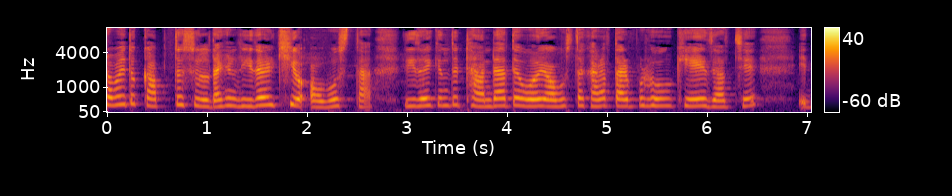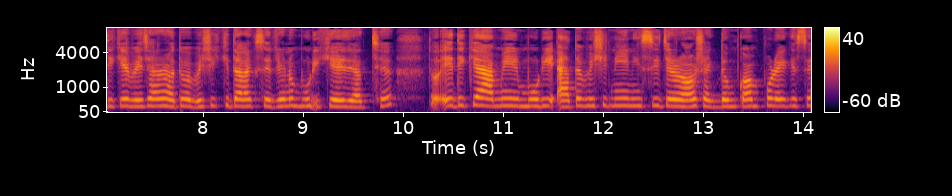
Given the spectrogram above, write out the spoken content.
সবাই তো কাঁপতেছিল। দেখেন হৃদয়ের কী অবস্থা। হৃদয় কিন্তু ঠান্ডাতে ওই অবস্থা খারাপ, তারপরেও খেয়ে যাচ্ছে। এদিকে বেচার হয়তো বেশি খিদা লাগছে এর জন্য মুড়ি খেয়ে যাচ্ছে। তো এদিকে আমি মুড়ি এত বেশি নিয়ে নিছি যে রস একদম কম পড়ে গেছে,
